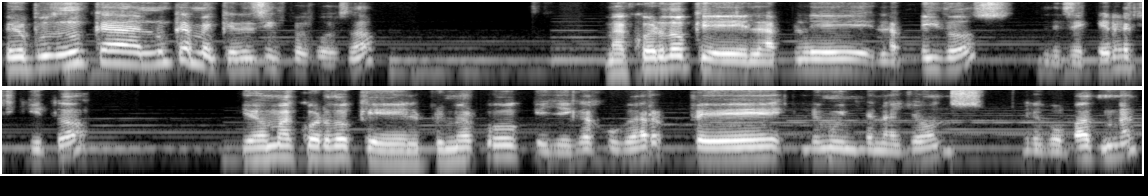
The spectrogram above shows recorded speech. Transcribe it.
pero pues nunca, nunca me quedé sin juegos, ¿no? Me acuerdo que la Play, la Play 2, desde que era chiquito, yo me acuerdo que el primer juego que llegué a jugar fue Lego Indiana Jones, Lego Batman,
